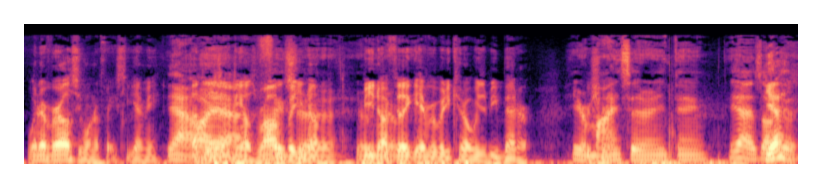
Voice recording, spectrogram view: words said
whatever else you want to fix. You get me? yeah Not oh, there's yeah. anything else wrong, Fix but you know, your- but you know, I feel like everybody could always be better. your for sure. mindset or anything yeah it's all Yeah. good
